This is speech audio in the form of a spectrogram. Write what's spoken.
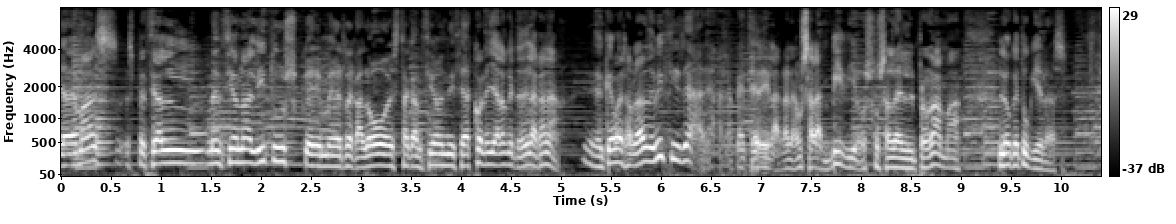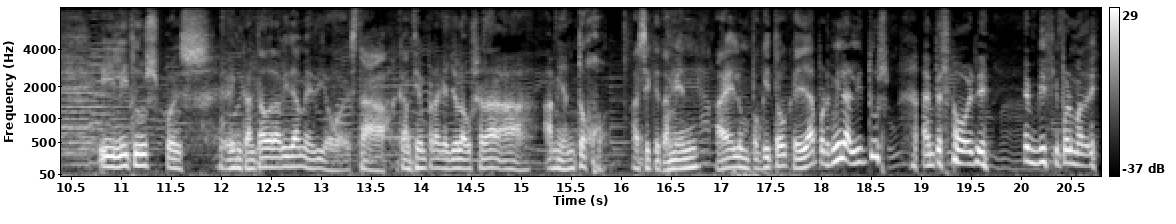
y además especial mención a Litus que me regaló esta canción. Dice, haz con ella lo que te dé la gana. ¿De qué vas a hablar de bicis? Ya, lo que te dé la gana. Úsala en vídeos, úsala en el programa, lo que tú quieras. Y Litus, pues encantado de la vida, me dio esta canción para que yo la usara a, a mi antojo. Así que también a él un poquito, que ya, pues mira, Litus ha empezado a ir en bici por Madrid.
